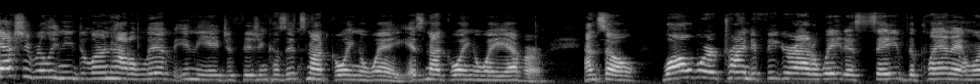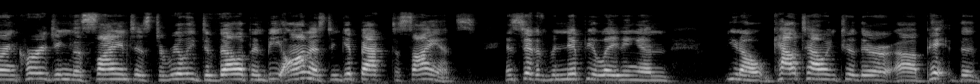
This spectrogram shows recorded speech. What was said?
actually really need to learn how to live in the age of fission because it's not going away. It's not going away ever. And so while we're trying to figure out a way to save the planet and we're encouraging the scientists to really develop and be honest and get back to science instead of manipulating and you know kowtowing to their uh, pay, the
